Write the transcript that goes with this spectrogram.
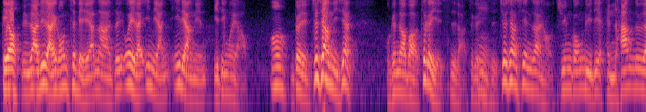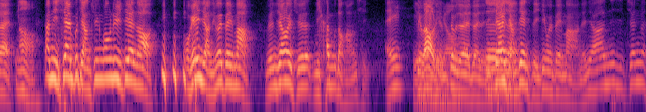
对哦，你知道，你来讲这边啊，这未来一年一两年一定会好，哦，对，就像你现在，我跟大家报，这个也是啦，这个也是，就像现在哦，军工绿电很夯，对不对？哦，那你现在不讲军工绿电哦，我跟你讲，你会被骂，人家会觉得你看不懂行情，哎，有道理，对不对？对，你现在讲电子一定会被骂，人家啊，那是真的。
